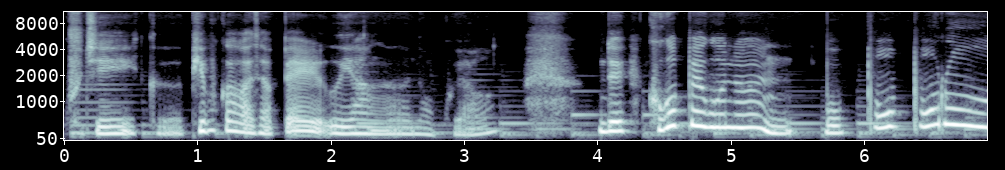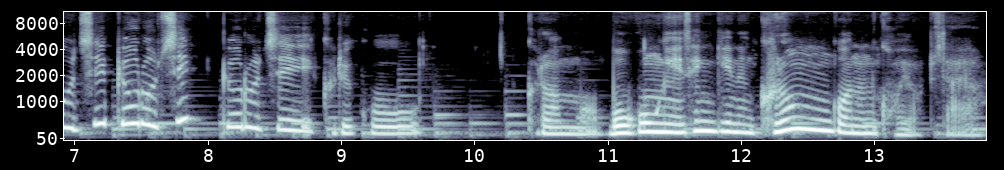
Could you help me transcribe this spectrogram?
굳이 그 피부과 가서 뺄 의향은 없고요. 근데 그것 빼고는 뭐 뽀 뽀루지, 뾰루지, 뾰루지 그리고 그런 뭐 모공이 생기는 그런 거는 거의 없어요.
